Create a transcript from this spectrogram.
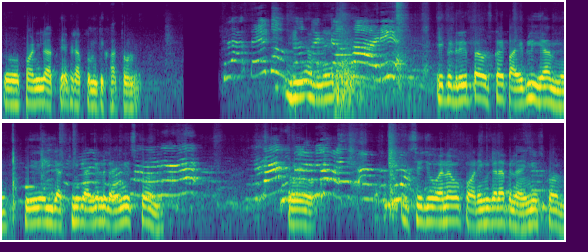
तो पानी लाते हैं फिर आपको मैं दिखाता हूँ। ये हमने एक ड्रिप है उसका पाइप लिया हमने। ये इंजेक्शन के आगे लगाएँगे इसको हम। तो इससे जो है ना वो पानी वगैरह पिलाएँगे इसको हम।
